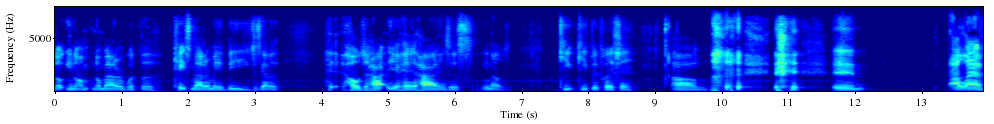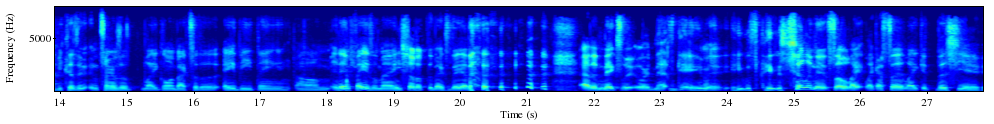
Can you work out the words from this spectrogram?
no, you know, no matter what the case matter may be, you just gotta hold your high, your head high and just you know keep keep it pushing. Um, and I laugh because in, terms of like going back to the AB thing, um, it didn't faze him, man. He showed up the next day at a at a Knicks or Nets game, and he was he was chilling it. So like like I said, like this year,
